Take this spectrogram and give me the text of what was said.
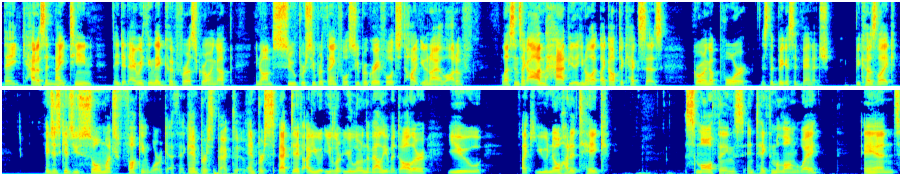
they had us at 19. They did everything they could for us growing up. You know, I'm super, super thankful, super grateful. It's taught you and I a lot of lessons. Like I'm happy that you know, like, like OpTic H3CZ says, growing up poor is the biggest advantage because like it just gives you so much fucking work ethic And perspective. and perspective. Uh, You you learn you learn the value of a dollar. You like you know how to take small things and take them a long way, and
